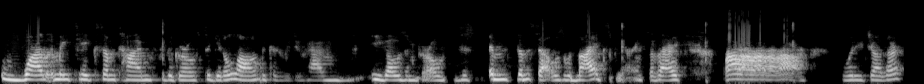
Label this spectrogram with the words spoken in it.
while it may take some time for the girls to get along, because we do have egos and girls just themselves, with my experience, are very with each other.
